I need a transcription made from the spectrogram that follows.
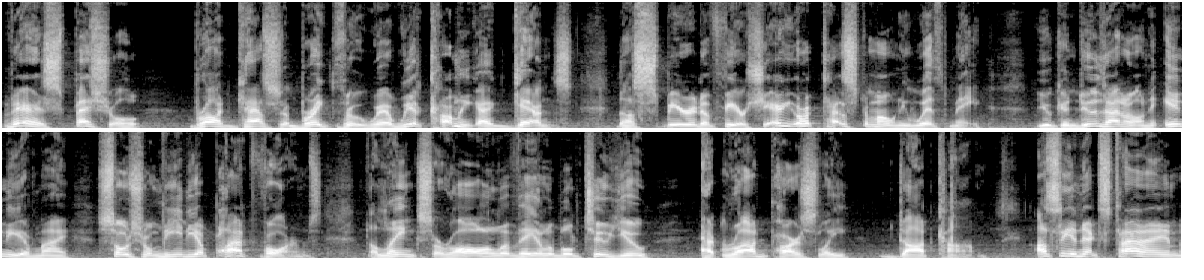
very special broadcasts of breakthrough where we're coming against the spirit of fear. Share your testimony with me. You can do that on any of my social media platforms. The links are all available to you at rodparsley.com. I'll see you next time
